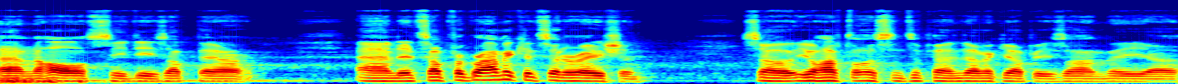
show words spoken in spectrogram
and the whole CD's up there, and it's up for Grammy consideration. So you'll have to listen to Pandemic Yuppies on the uh,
